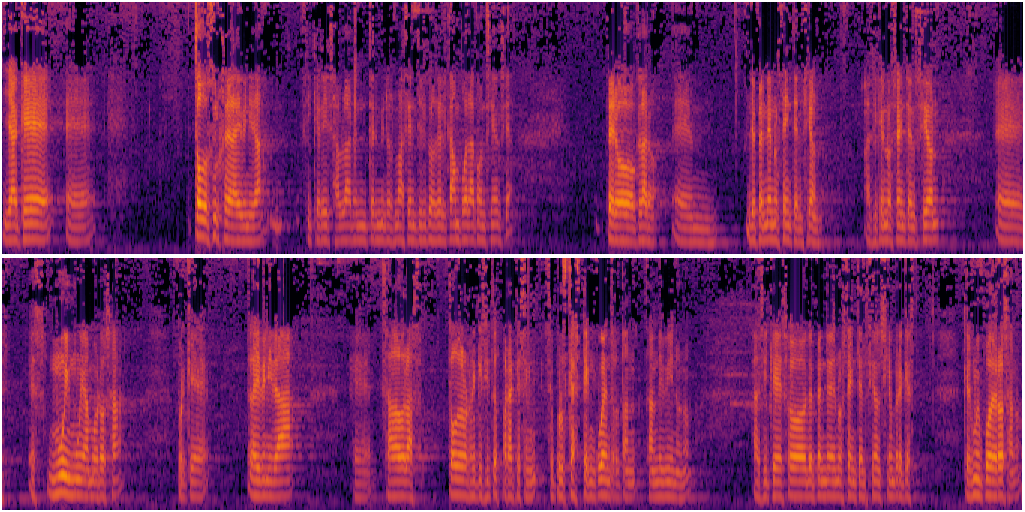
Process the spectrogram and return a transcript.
ya que eh, todo surge de la divinidad, si queréis hablar en términos más científicos del campo de la conciencia, pero claro, em, depende de nuestra intención. Así que nuestra intención eh, es muy, muy amorosa, porque la divinidad eh, se ha dado todos los requisitos para que se, produzca este encuentro tan, tan divino. ¿no? Así que eso depende de nuestra intención siempre que que es muy poderosa, ¿no?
